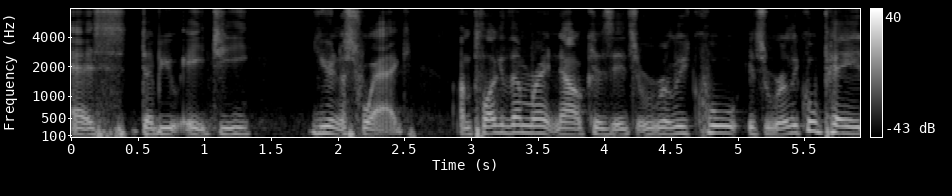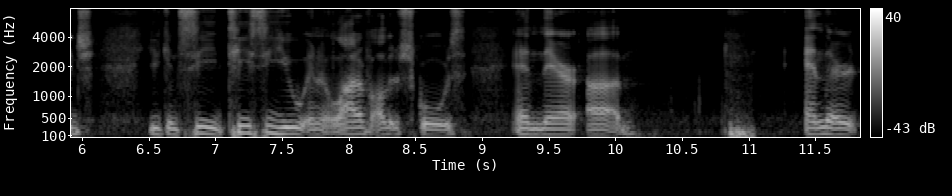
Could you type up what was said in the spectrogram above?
S W A G Uniswag. I'm plugging them right now because it's a really cool. It's a really cool page. You can see TCU and a lot of other schools and their uh, and their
